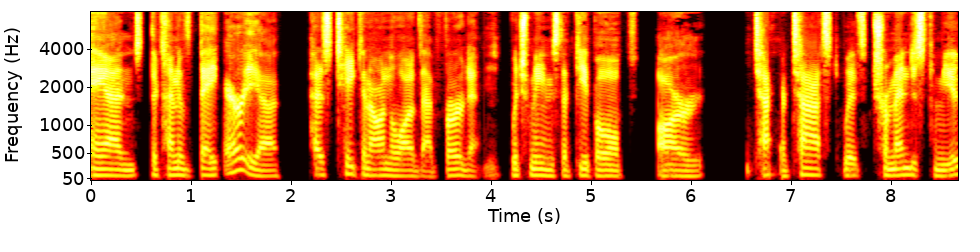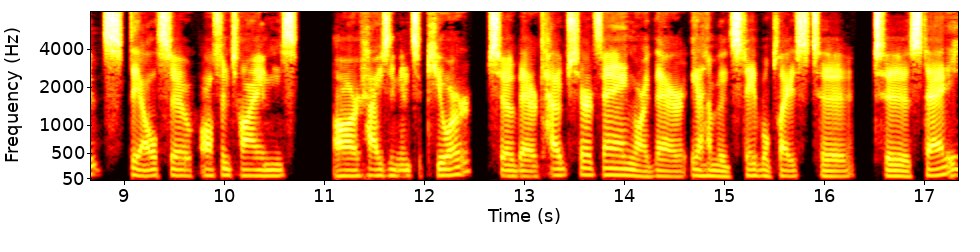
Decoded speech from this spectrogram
And the kind of Bay Area has taken on a lot of that burden, which means that people are, ta- are tasked with tremendous commutes. They also oftentimes are housing insecure. So they're couch surfing or they're, they don't have a stable place to, to stay.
